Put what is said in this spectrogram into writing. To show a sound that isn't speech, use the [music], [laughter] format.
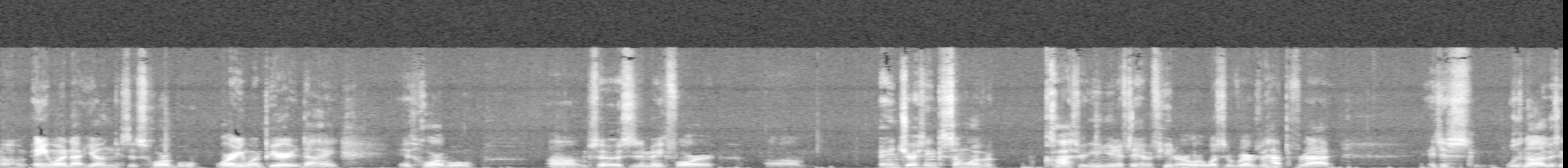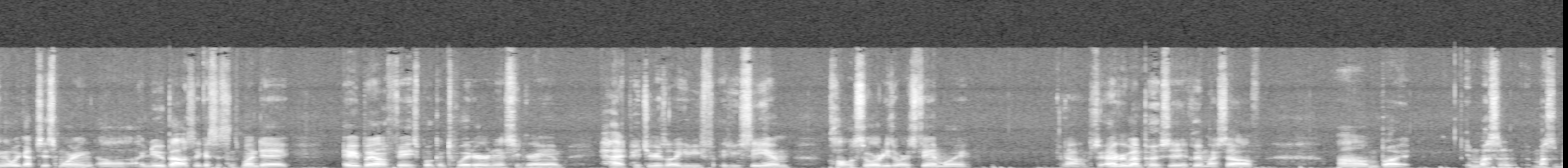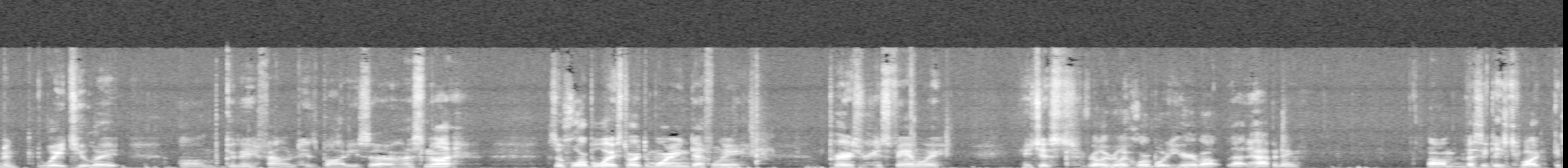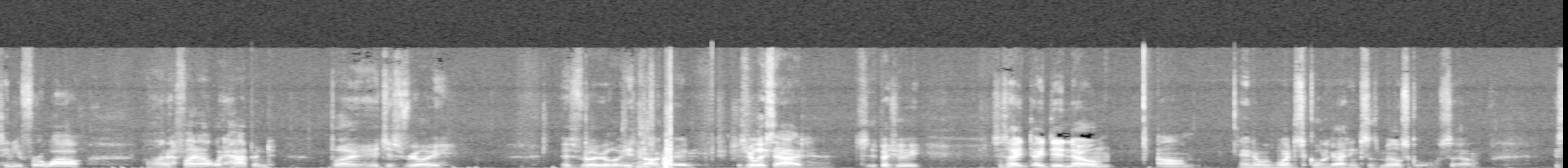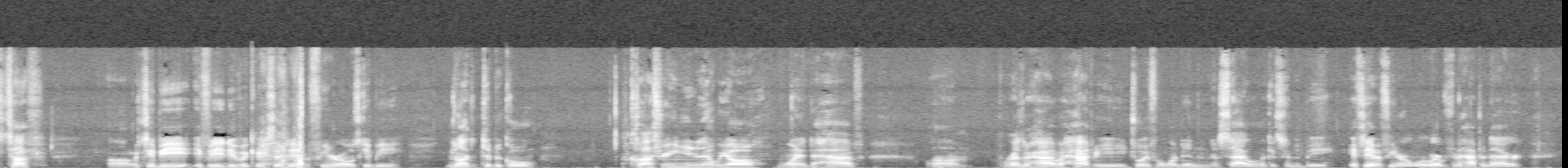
Um, anyone that young is just horrible, or anyone period dying is horrible. Um, so this is to make for um, an interesting, somewhat of a class reunion if they have a funeral or what's whatever's gonna happen for that. It just was not a good thing to wake up to this morning. Uh, I knew about, so I guess since Monday. Everybody on Facebook and Twitter and Instagram had pictures like if you, if you see him, call authorities or his family. Um, so everyone posted it, including myself. Um, but it must have must have been way too late because um, they found his body. So that's not. It's a horrible way to start the morning. Definitely prayers for his family. It's just really, really horrible to hear about that happening. Um, investigations will continue for a while uh, to find out what happened, but it just really, it's really, really not good. It's really sad especially since I, I did know him, um, and we went to school together, I think, since middle school, so it's tough. Um, it's gonna be, if they do, like I said, they have a funeral, it's gonna be not the typical class reunion that we all wanted to have. Um, rather have a happy, joyful one than a sad one like it's gonna be. If they have a funeral, or whatever's gonna happen there,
